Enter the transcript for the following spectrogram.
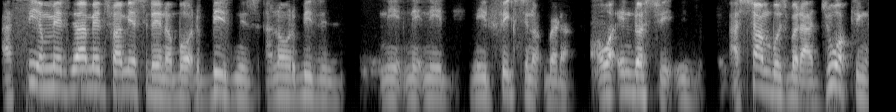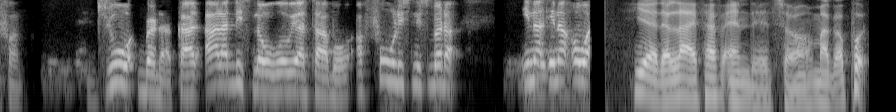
I see a message, a message from yesterday you know, about the business and how the business need need need need fixing up, brother. Our industry is a shambles, brother. A joke thing, fam. Joke, brother. Cause all of this now what we are talking about, a foolishness, brother. In a in a our yeah, the live have ended, so I'm gonna put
